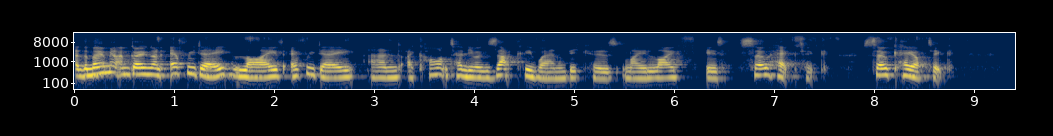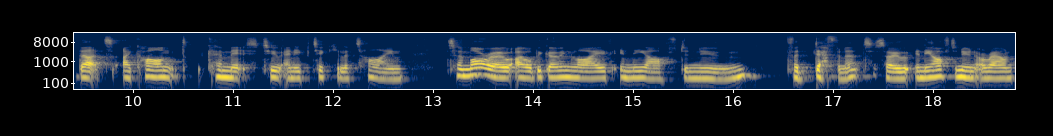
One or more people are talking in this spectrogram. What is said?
At the moment, I'm going on every day, live every day, and I can't tell you exactly when because my life is so hectic, so chaotic that I can't commit to any particular time. Tomorrow I will be going live in the afternoon for definite. So in the afternoon around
